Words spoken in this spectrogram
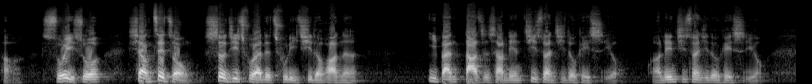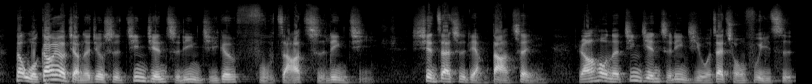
啊，所以说像这种设计出来的处理器的话呢，一般大致上连计算机都可以使用啊，连计算机都可以使用。那我刚要讲的就是精简指令集跟复杂指令集现在是两大阵营。然后呢，精简指令集我再重复一次，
